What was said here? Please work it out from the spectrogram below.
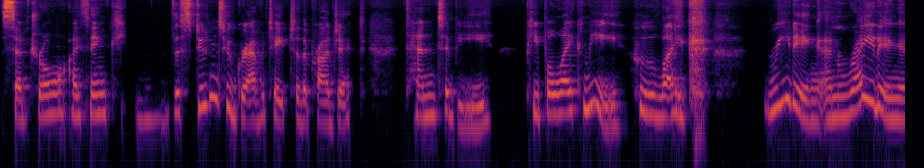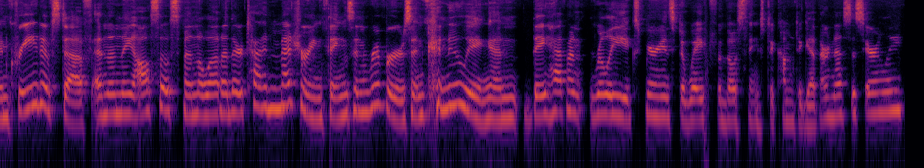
central. I think the students who gravitate to the project tend to be people like me who like reading and writing and creative stuff. And then they also spend a lot of their time measuring things in rivers and canoeing. And they haven't really experienced a way for those things to come together necessarily.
